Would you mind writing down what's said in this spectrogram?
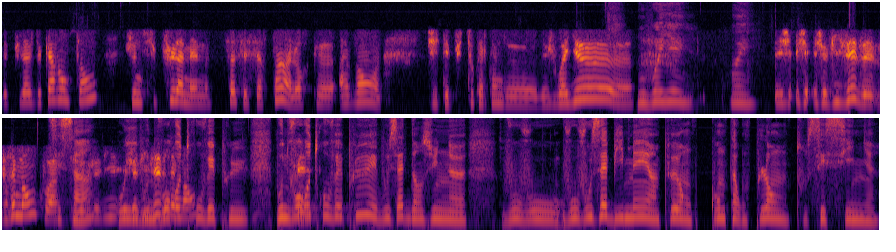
depuis l'âge de 40 ans, je ne suis plus la même. Ça c'est certain alors que avant j'étais plutôt quelqu'un de, joyeux. Vous voyez. Oui. Je, vivais vraiment quoi. C'est ça. oui, vous ne vous retrouvez plus. Vous ne vous retrouvez plus et vous êtes dans une. Vous vous vous vous abîmez un peu en contemplant tous ces signes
